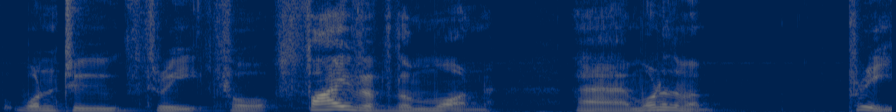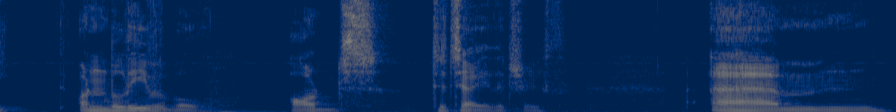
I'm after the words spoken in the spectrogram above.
One, two, three, four. Five of them won. Um, one of them are pretty unbelievable odds, to tell you the truth. Um,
